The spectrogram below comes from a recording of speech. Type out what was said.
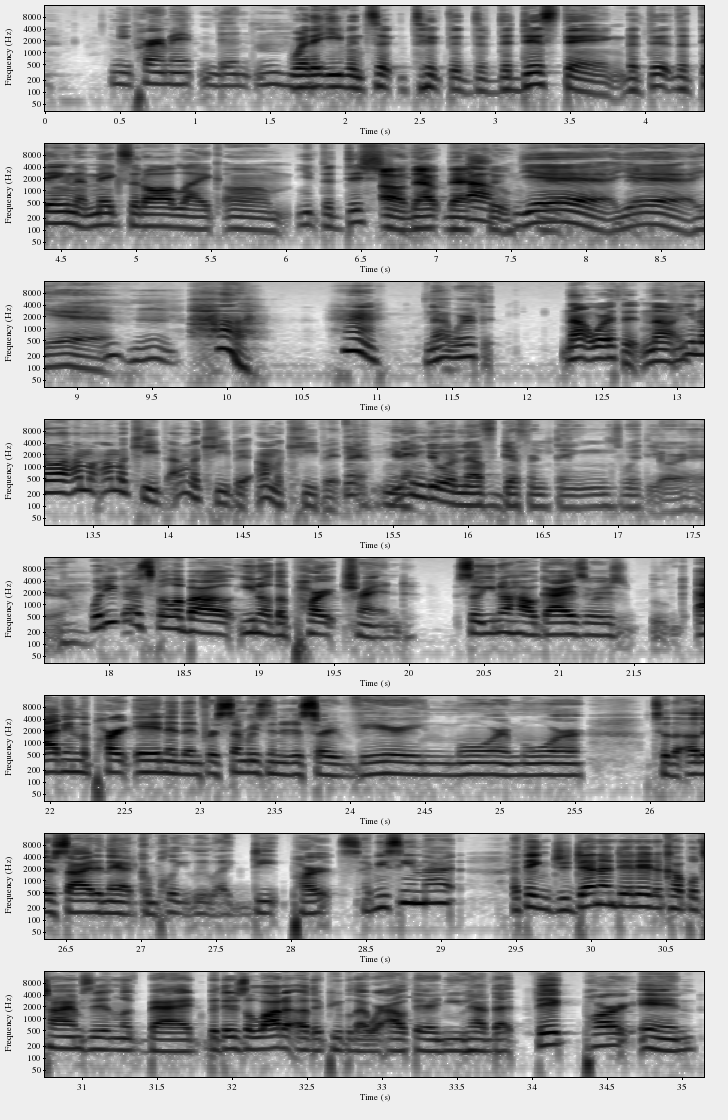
New permit and then mhm. Where they even took took the the, the disc thing, the, the the thing that makes it all like um the dish. Oh, shit. that that Oh. too. yeah, yeah, yeah. Mhm. Huh. Hmm. Not worth it. Not worth it. Nah, you know what? I'm I'm gonna keep I'm gonna keep it. I'm gonna keep it. Yeah, you can do enough different things with your hair. What do you guys feel about you know the part trend? So you know how guys are adding the part in, and then for some reason it just started veering more and more to the other side, and they had completely like deep parts. Have you seen that? I think Jadena did it a couple times. It didn't look bad, but there's a lot of other people that were out there, and you have that thick part in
